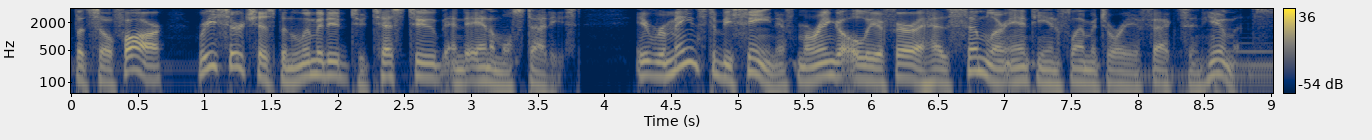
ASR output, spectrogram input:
But so far, research has been limited to test tube and animal studies. It remains to be seen if Moringa oleifera has similar anti-inflammatory effects in humans.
